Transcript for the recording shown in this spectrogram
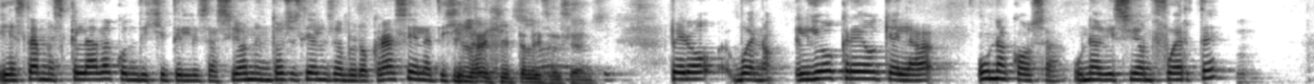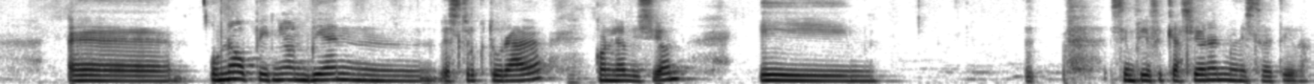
y está mezclada con digitalización. Entonces tienes la burocracia y la digitalización. Y la digitalización. Pero bueno, yo creo que la, una cosa, una visión fuerte, eh, una opinión bien estructurada con la visión y simplificación administrativa.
